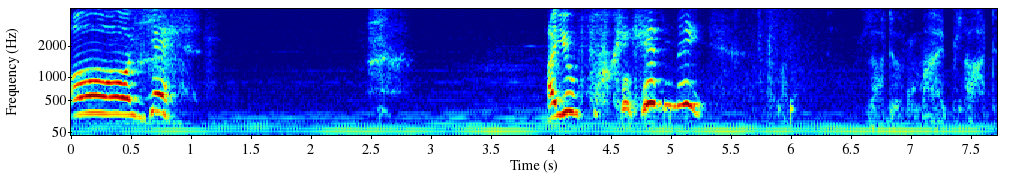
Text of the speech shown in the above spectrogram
Oh, yes! Are you fucking kidding me? Blood of my blood.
